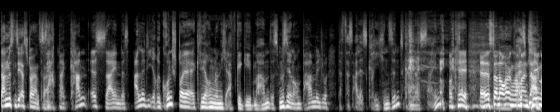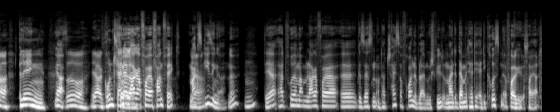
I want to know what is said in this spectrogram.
dann müssen sie erst Steuern zahlen. Sagt mal, kann es sein, dass alle, die ihre Grundsteuererklärung noch nicht abgegeben haben, das müssen ja noch ein paar Millionen, dass das alles Griechen sind? Kann das sein? Okay, äh, ist dann auch irgendwann Alles mal ein klar. Thema. Bling. Ja. So, ja, Grundsteuer. Kleiner Lagerfeuer-Fun-Fact. Max Ja. Giesinger, ne? Mhm. der hat früher mal am Lagerfeuer äh, gesessen und hat Scheiß auf Freunde bleiben gespielt und meinte, damit hätte er die größten Erfolge gefeiert.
